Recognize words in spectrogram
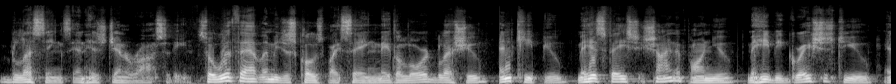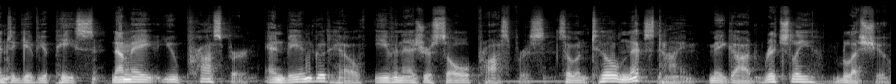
blessings and His generosity. So, with that, let me just close by saying, May the Lord bless you and keep you. May His face shine upon you. May He be gracious to you and to give you peace. Now, may you prosper and be in good health, even as your soul prospers. So, until next time, may God richly bless you.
